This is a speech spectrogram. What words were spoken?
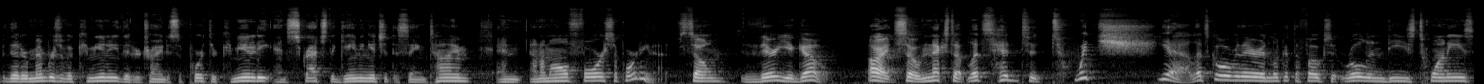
that are members of a community that are trying to support their community and scratch the gaming itch at the same time. And, and I'm all for supporting that. So there you go. All right, so next up, let's head to Twitch. Yeah, let's go over there and look at the folks at Rollin' D's 20s.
